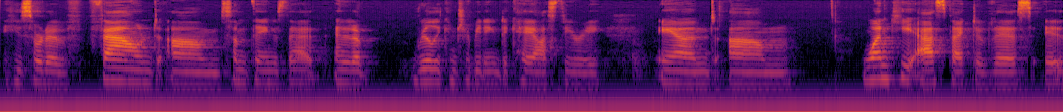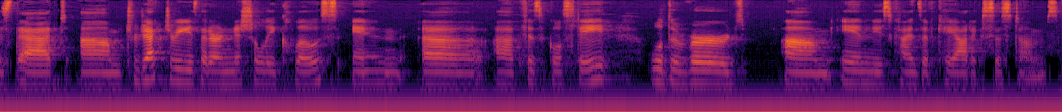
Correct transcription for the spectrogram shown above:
he sort of found um, some things that ended up really contributing to chaos theory. And um, one key aspect of this is that um, trajectories that are initially close in a, a physical state will diverge um, in these kinds of chaotic systems.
